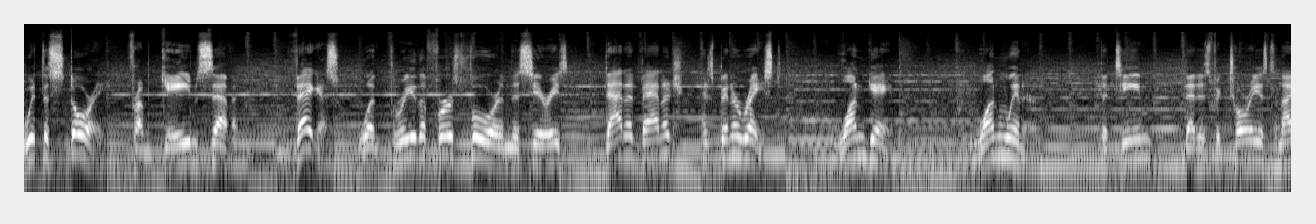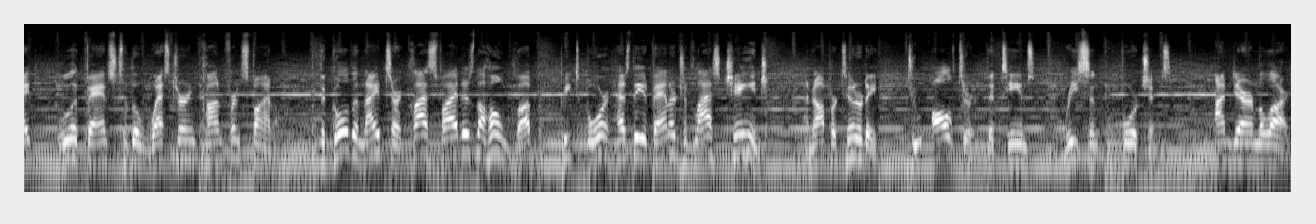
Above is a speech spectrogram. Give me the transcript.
with the story from Game 7. Vegas won 3 of the first 4 in this series. That advantage has been erased. One game, one winner. The team that is victorious tonight will advance to the Western Conference Final. The Golden Knights are classified as the home club. Pete DeBoer has the advantage of last change, an opportunity to alter the team's recent fortunes. I'm Darren Millard.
